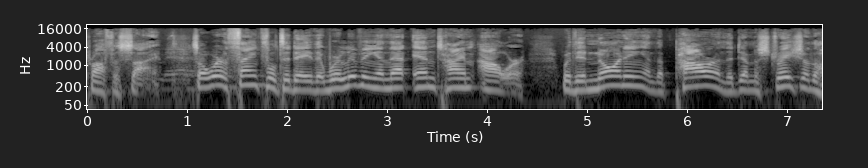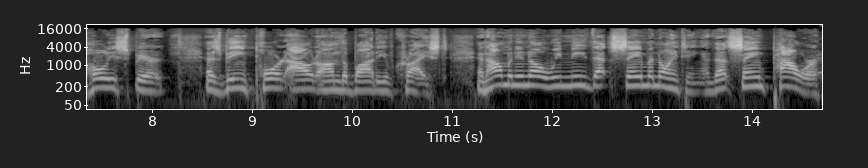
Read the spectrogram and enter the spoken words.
prophesy. Amen. So we're thankful today that we're living in that end time hour with the anointing and the power and the demonstration of the Holy Spirit as being poured out on the body of Christ. And how many know we need that same anointing and that same power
